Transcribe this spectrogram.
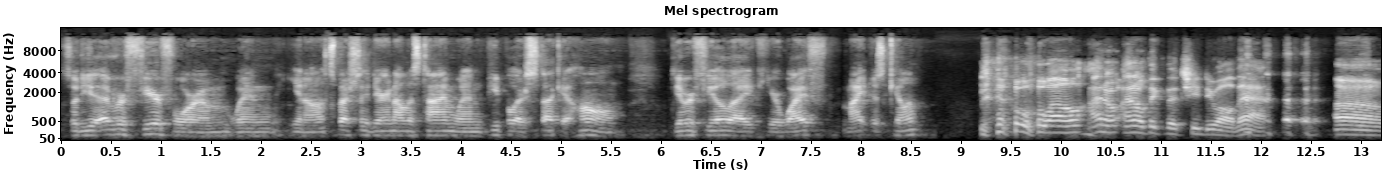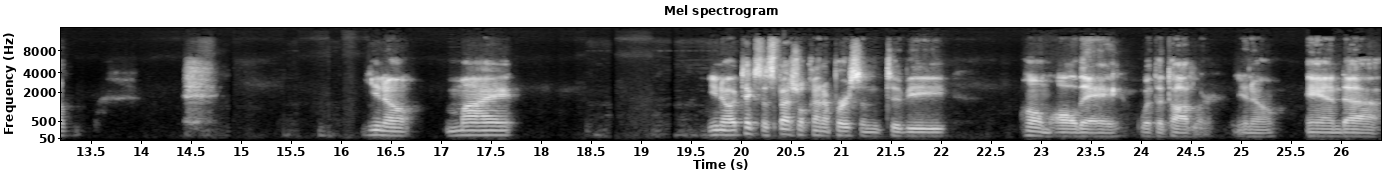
So do you ever fear for him when, you know, especially during all this time when people are stuck at home? Do you ever feel like your wife might just kill him? well, I don't I don't think that she'd do all that. um, you know, my you know, it takes a special kind of person to be home all day with a toddler, you know. And uh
